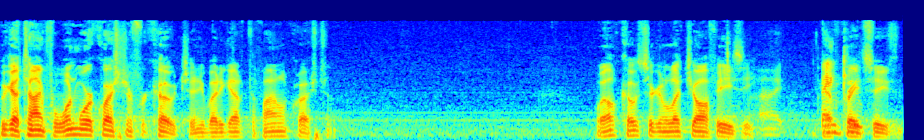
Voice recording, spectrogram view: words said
We got time for one more question for Coach. Anybody got the final question? Well, Coach, they're going to let you off easy. All right. Have a great you. season.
